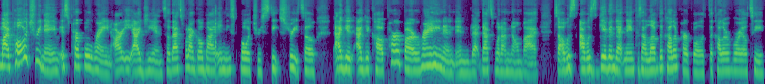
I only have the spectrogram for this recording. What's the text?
my poetry name is Purple Rain, R E I G N. So that's what I go by in these poetry st- streets. So I get I get called Purple or Rain, and and that that's what I'm known by. So I was I was given that name because I love the color purple. It's the color of royalty,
